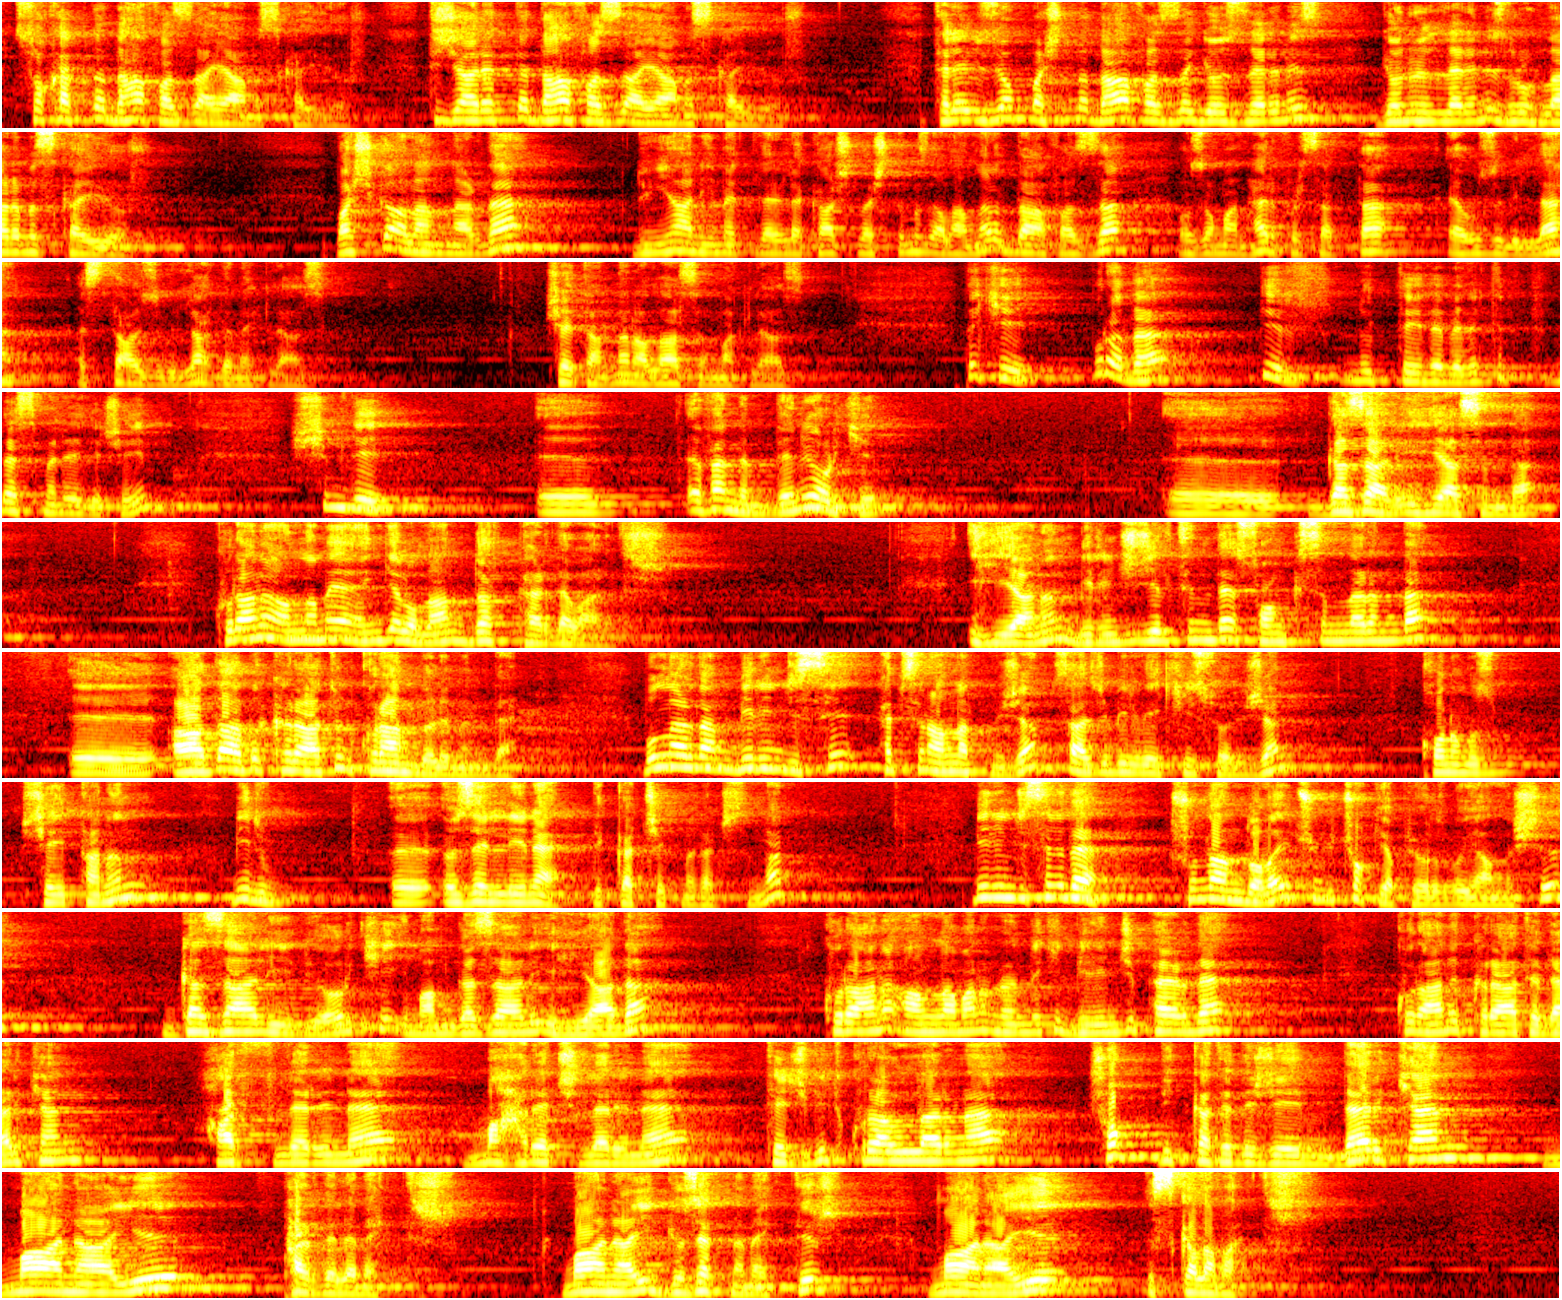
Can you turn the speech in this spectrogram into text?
Sokakta daha fazla ayağımız kayıyor. Ticarette daha fazla ayağımız kayıyor. Televizyon başında daha fazla gözlerimiz, gönüllerimiz, ruhlarımız kayıyor. Başka alanlarda dünya nimetleriyle karşılaştığımız alanlarda daha fazla o zaman her fırsatta euzu billah, estaizu billah demek lazım. Şeytandan Allah'a sığınmak lazım. Peki burada bir nükteyi de belirtip besmeleye geçeyim. Şimdi e, efendim deniyor ki e, Gazali İhyasında Kur'an'ı anlamaya engel olan dört perde vardır. İhya'nın birinci ciltinde son kısımlarında e, Adab-ı Kıraatül Kur'an bölümünde. Bunlardan birincisi hepsini anlatmayacağım. Sadece bir ve söyleyeceğim. Konumuz şeytanın bir e, özelliğine dikkat çekmek açısından. Birincisini de şundan dolayı çünkü çok yapıyoruz bu yanlışı. Gazali diyor ki İmam Gazali İhya'da Kur'an'ı anlamanın önündeki birinci perde Kur'an'ı kıraat ederken harflerine, mahreçlerine, tecvid kurallarına çok dikkat edeceğim derken manayı perdelemektir. Manayı gözetmemektir. Manayı ıskalamaktır.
